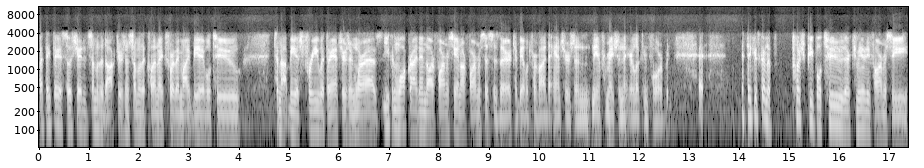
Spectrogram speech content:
I think they associated some of the doctors and some of the clinics where they might be able to to not be as free with their answers. And whereas you can walk right into our pharmacy and our pharmacist is there to be able to provide the answers and the information that you're looking for. But I think it's going to push people to their community pharmacy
